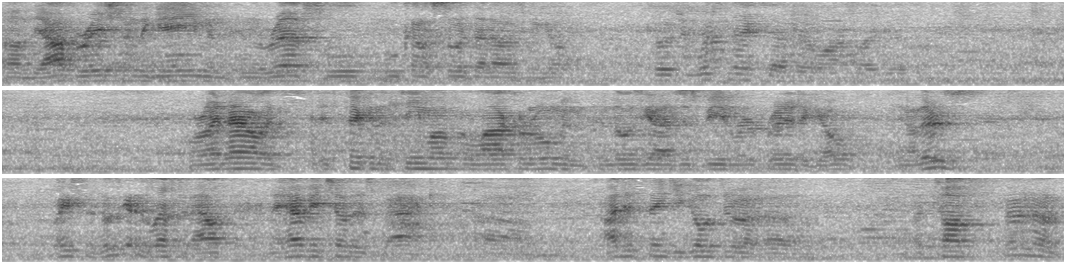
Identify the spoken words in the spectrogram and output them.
um, the operation of the game and, and the refs. We'll we'll kind of sort that out as we go. Coach, what's next after a loss like this? Well, right now it's it's picking the team up in the locker room and, and those guys just being re- ready to go. You know, there's like I said, those guys left it out there. They have each other's back. Um, I just think you go through a, a, a tough, not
